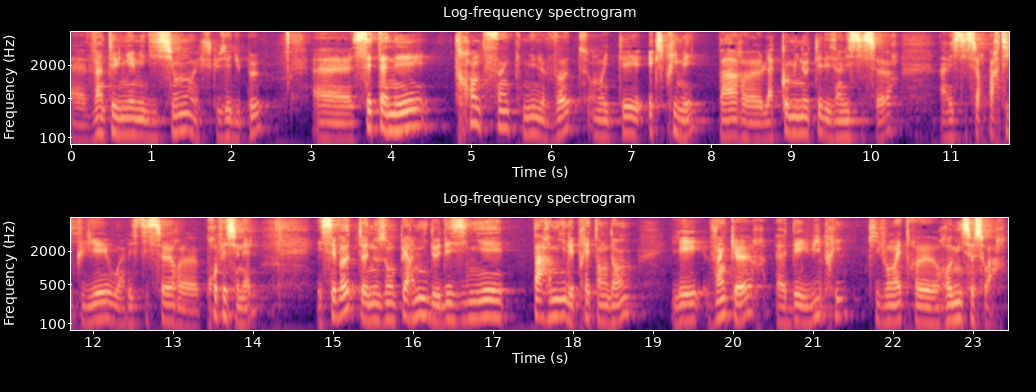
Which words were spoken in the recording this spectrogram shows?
21e édition, excusez du peu. Cette année, 35 000 votes ont été exprimés par la communauté des investisseurs, investisseurs particuliers ou investisseurs professionnels. Et ces votes nous ont permis de désigner parmi les prétendants les vainqueurs euh, des huit prix qui vont être euh, remis ce soir.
